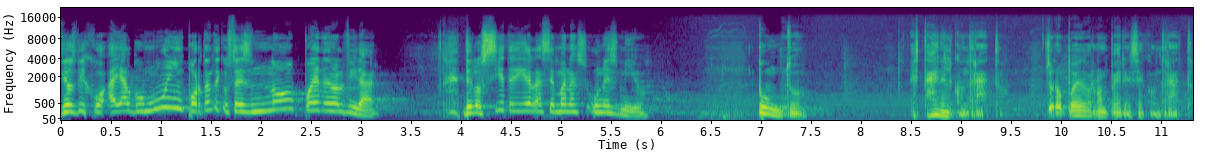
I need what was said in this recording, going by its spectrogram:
Dios dijo, hay algo muy importante que ustedes no pueden olvidar. De los siete días de las semanas, uno es mío. Punto. Está en el contrato. Yo no puedo romper ese contrato.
